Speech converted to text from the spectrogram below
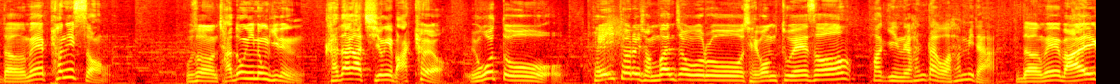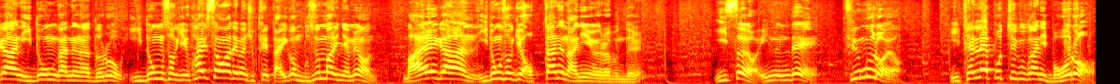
그 다음에 편의성. 우선 자동 이동 기능. 가다가 지형에 막혀요. 요것도 데이터를 전반적으로 재검토해서 확인을 한다고 합니다. 그 다음에 마을 간 이동 가능하도록 이동석이 활성화되면 좋겠다. 이건 무슨 말이냐면 마을 간 이동석이 없다는 아니에요, 여러분들. 있어요. 있는데 드물어요. 이 텔레포트 구간이 멀어.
